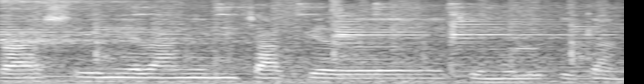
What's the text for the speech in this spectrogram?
operasi ngilangin cakil di mulut ikan.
